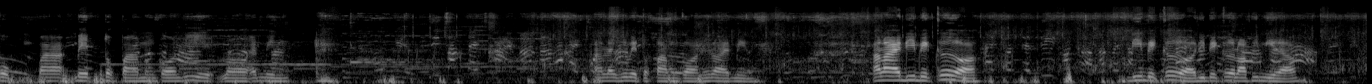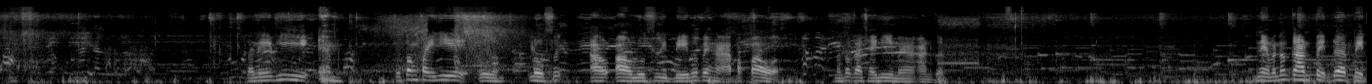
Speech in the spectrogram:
กบปลาเบ็ดตกปลามังกรที่รอแอดมินอะไรคือเบ็ดตกปลามังกรที่รอแอดมิน อะไรดีเบเกอร์เหรอดีเบเกอร์เหรอดีเบเกอร์รอพี่มีแล้ว ตอนนี้พี่จะต้องไปที่เออโรส เอาเอาโรสลิเบเพื่อไปหาปักเป้าอะมันต้องการใช้นี่ไหมอ่านก่อนเนี่ยมันต้องการเป็ดด้วยเป็ด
